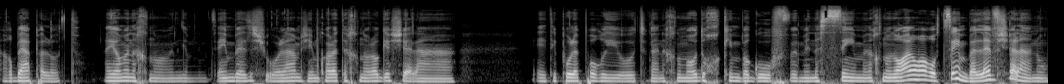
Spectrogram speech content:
הרבה הפלות, היום אנחנו גם נמצאים באיזשהו עולם שעם כל הטכנולוגיה של הטיפולי פוריות, ואנחנו מאוד דוחקים בגוף ומנסים, אנחנו נורא נורא רוצים בלב שלנו,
